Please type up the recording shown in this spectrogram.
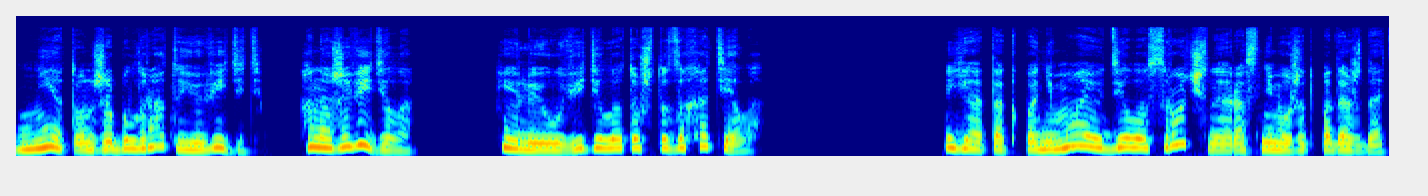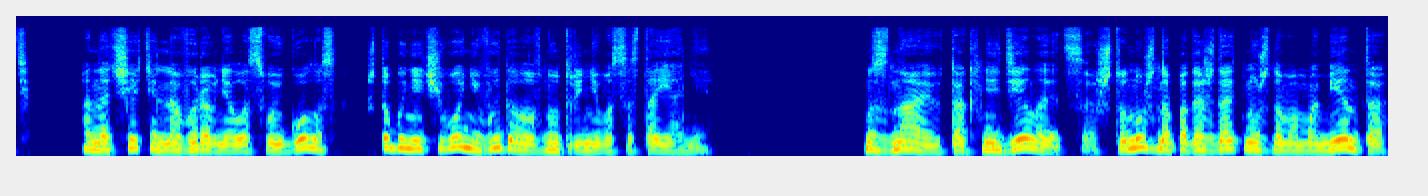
нет, он же был рад ее видеть. Она же видела. Или увидела то, что захотела. Я так понимаю, дело срочное, раз не может подождать. Она тщательно выровняла свой голос, чтобы ничего не выдало внутреннего состояния. «Знаю, так не делается, что нужно подождать нужного момента».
